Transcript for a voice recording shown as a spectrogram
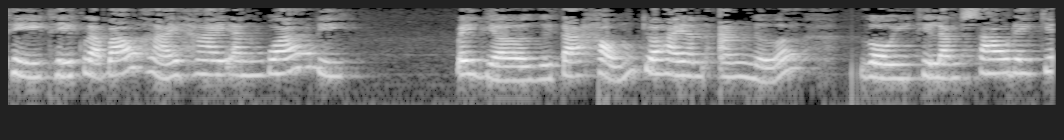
thì thiệt là báo hại hai anh quá đi. Bây giờ người ta không cho hai anh ăn nữa, rồi thì làm sao đây chứ?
